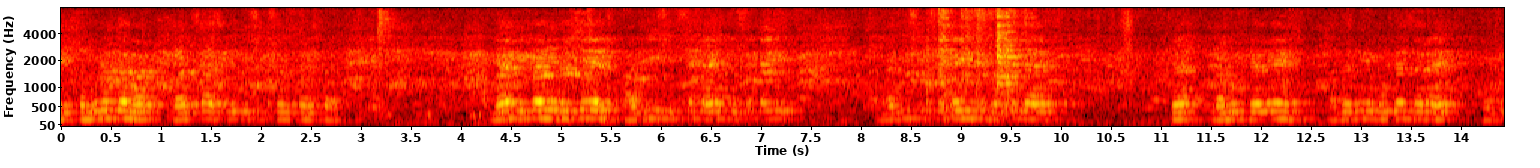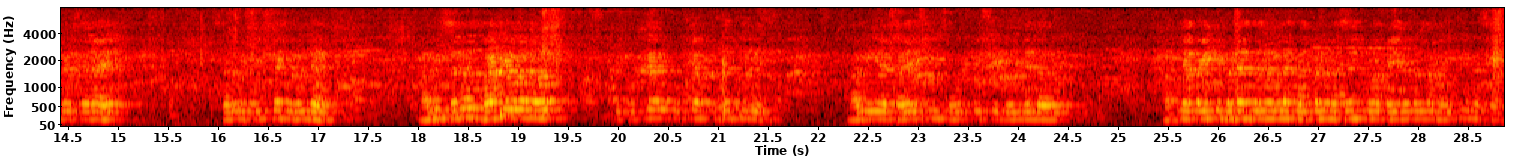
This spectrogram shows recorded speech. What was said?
एक समृद्ध वारसा असलेली शिक्षण संस्था आहे. या ठिकाणी जसे माजी शिक्षक आहेत तसे काही माजी शिक्षकही इथे बसलेले आहेत. त्यात प्रामुख्याने आदरणीय मुंडे सर आहेत भोकरे सर आहेत. सर्व शिक्षक वृंद आम्ही सर्वच भाग्यवान आहोत की कुठल्या ना कुठल्या पद्धतीने आम्ही या शाळेशी संस्थेशी जोडलेलो आहोत. आपल्यापैकी बऱ्याच जणांना कल्पना असेल किंवा काही जणांना माहिती नसेल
